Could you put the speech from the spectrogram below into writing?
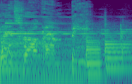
Let's rock and beat.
